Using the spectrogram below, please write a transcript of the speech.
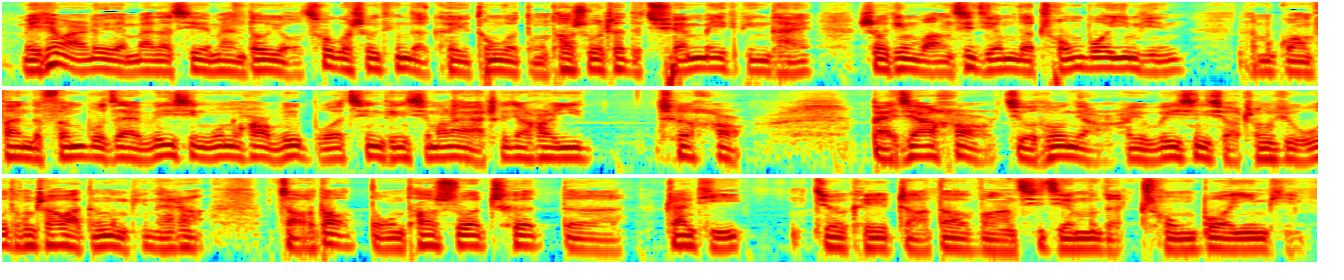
每天晚上六点半到七点半都有。错过收听的，可以通过董涛说车的全媒体平台收听往期节目的重播音频。他们广泛的分布在微信公众号、微博、蜻蜓、喜马拉雅、车架号、一车号、百家号、九头鸟，还有微信小程序梧桐车话等等平台上，找到董涛说车的专题，就可以找到往期节目的重播音频。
